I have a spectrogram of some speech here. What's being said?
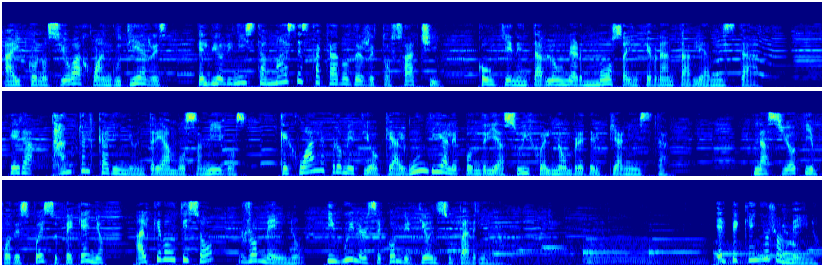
Ahí conoció a Juan Gutiérrez, el violinista más destacado de Retosachi, con quien entabló una hermosa e inquebrantable amistad. Era tanto el cariño entre ambos amigos que Juan le prometió que algún día le pondría a su hijo el nombre del pianista. Nació tiempo después su pequeño, al que bautizó Romeino, y Wheeler se convirtió en su padrino. El pequeño Romeino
